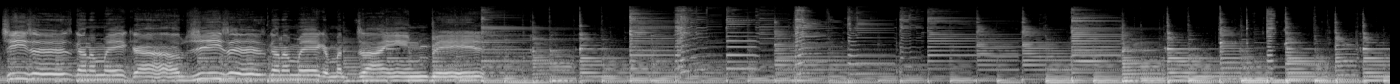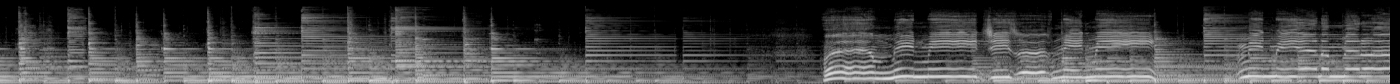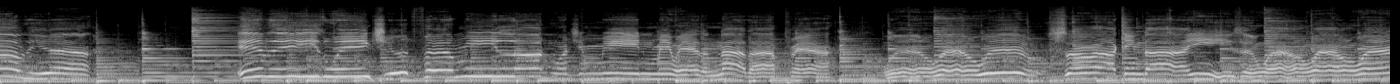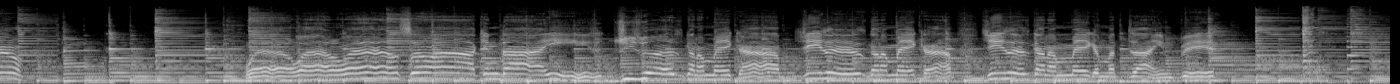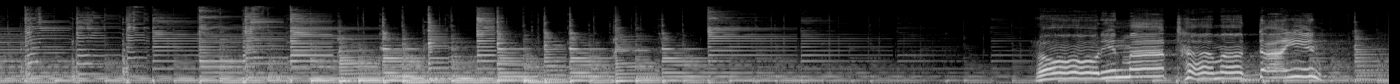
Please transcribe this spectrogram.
Jesus gonna make up, Jesus gonna make up my dying bed. Gonna make up my dying bed. Lord, in my time of dying,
